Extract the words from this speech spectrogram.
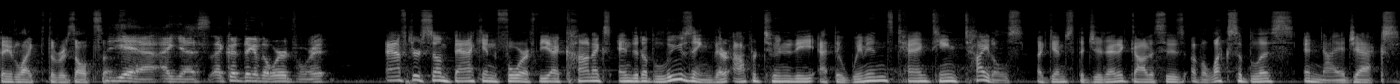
They liked the results of. Yeah, I guess. I couldn't think of the word for it. After some back and forth, the Iconics ended up losing their opportunity at the women's tag team titles against the genetic goddesses of Alexa Bliss and Nia Jax.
